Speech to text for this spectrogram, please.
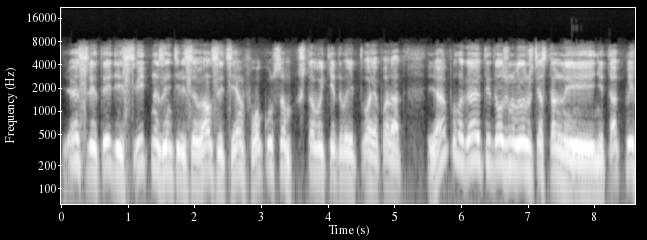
Если ты действительно заинтересовался тем фокусом, что выкидывает твой аппарат, я полагаю, ты должен выложить остальные, не так ли?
